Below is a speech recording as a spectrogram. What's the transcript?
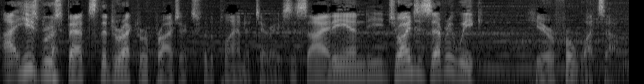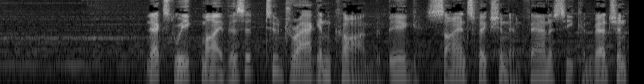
Uh, he's Bruce Betts, the director of projects for the Planetary Society, and he joins us every week here for What's Up. Next week, my visit to DragonCon, the big science fiction and fantasy convention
